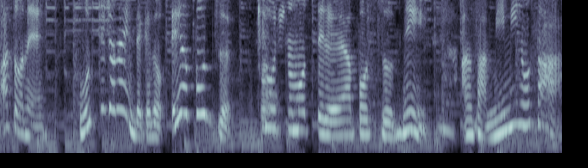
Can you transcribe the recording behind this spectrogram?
あとはね、ウォッチじゃないんだけど、AirPods、恐竜の持ってる AirPods に、あのさ、耳のさ、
